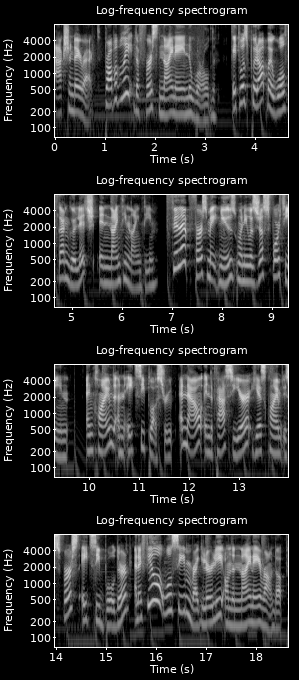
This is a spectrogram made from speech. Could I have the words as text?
Action Directe, probably the first 9A in the world. It was put up by Wolfgang Güllich in 1990. Philipp first made news when he was just 14 and climbed an 8C plus route. And now, in the past year, he has climbed his first 8C boulder, and I feel we'll see him regularly on the 9A roundup.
